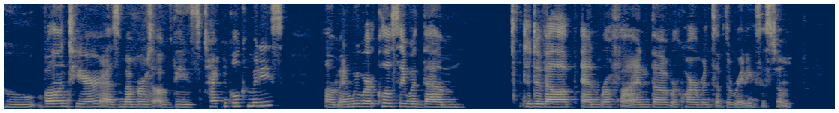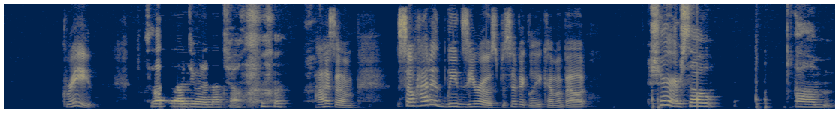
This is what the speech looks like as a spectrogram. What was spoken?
who volunteer as members of these technical committees. Um, and we work closely with them to develop and refine the requirements of the rating system. Great. So that's what I do in a nutshell. awesome. So, how did LEED Zero specifically come about? Sure. So, um,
